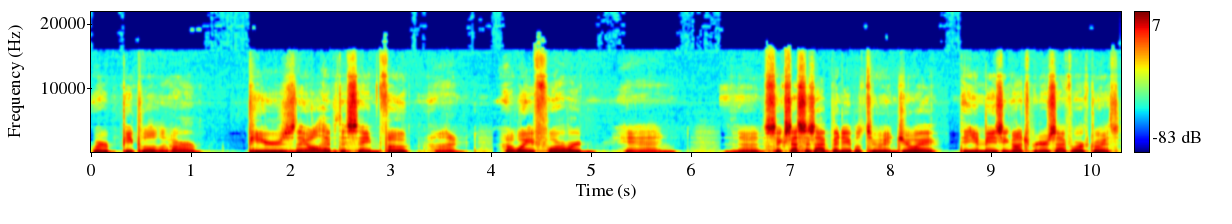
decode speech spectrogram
where people are peers, they all have the same vote on a way forward. And the successes I've been able to enjoy, the amazing entrepreneurs I've worked with,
